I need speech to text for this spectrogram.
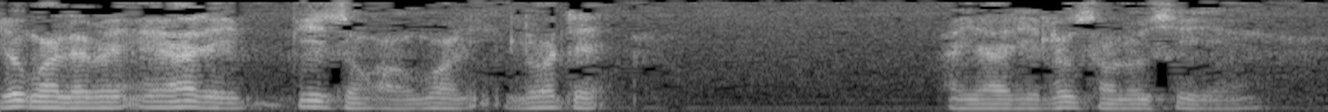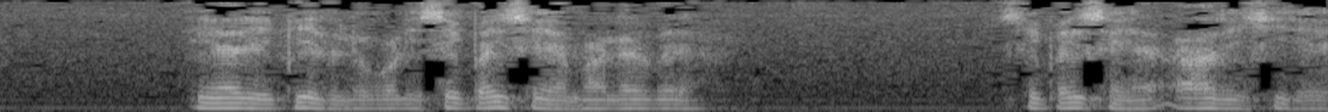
ရုပ်မှလည်းပဲအင်အားတွေပြည့်စုံအောင်ပေါ့လေလောတဲ့ အရာတွေလှုပ်ဆောင်လို့ရှိရင်အင်အားတွေပြည့်တယ်လို့ပေါ့လေစိတ်ပိုင်းဆိုင်ရာမှလည်းပဲစိတ်ပိုင်းဆိုင်ရာအားတွေရှိတယ်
